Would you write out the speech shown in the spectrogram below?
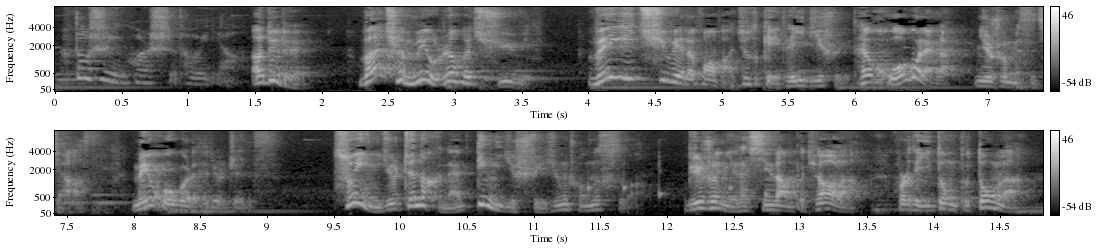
的都是一块石头一样。啊，对对，完全没有任何区别。唯一区别的方法就是给它一滴水，它要活过来了，你就说明是假死；没活过来，它就是真死。所以你就真的很难定义水熊虫的死亡。比如说你它心脏不跳了，或者它一动不动了，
